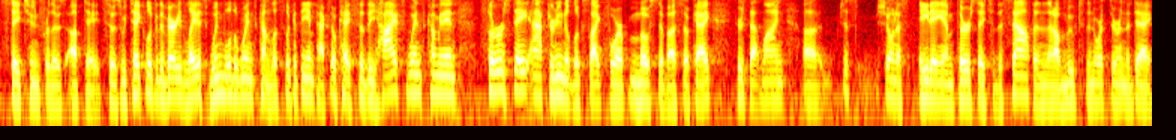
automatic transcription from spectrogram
stay tuned for those updates. So as we take a look at the very latest, when will the winds come? Let's look at the impacts. Okay, so the highest winds coming in Thursday afternoon, it looks like for most of us, okay? Here's that line, uh, just showing us 8 a.m. Thursday to the south, and then I'll move to the north during the day.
